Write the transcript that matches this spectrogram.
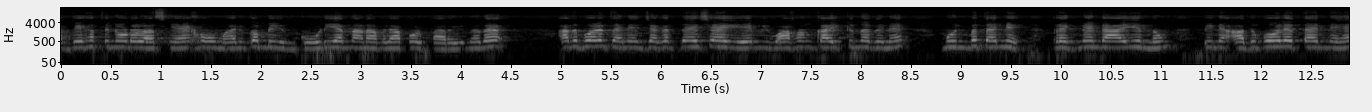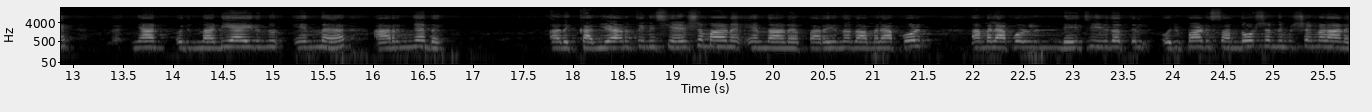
അദ്ദേഹത്തിനോടുള്ള സ്നേഹവും അനുകമ്പയും കൂടിയെന്നാണ് അമലാപ്പോൾ പോൾ പറയുന്നത്. അതുപോലെ തന്നെ ജഗദ്ദേശായിയെ വിവാഹം കഴിക്കുന്നതിന് മുൻപ് തന്നെ പ്രഗ്നന്റ് ആയെന്നും പിന്നെ അതുപോലെ തന്നെ ഞാൻ ഒരു നടിയായിരുന്നു എന്ന് അറിഞ്ഞത് അത് കല്യാണത്തിന് ശേഷമാണ് എന്നാണ് പറയുന്നത് അമലാപ്പോൾ അമലാപ്പോളിന്റെ ജീവിതത്തിൽ ഒരുപാട് സന്തോഷ നിമിഷങ്ങളാണ്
